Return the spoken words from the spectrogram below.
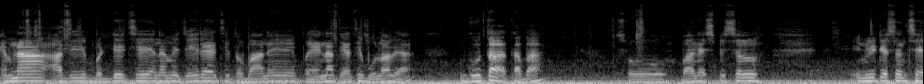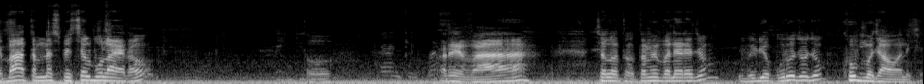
એમના આજે બર્થડે છે અને અમે જઈ રહ્યા છીએ તો બાને ભાઈના ત્યાંથી બોલાવ્યા. ગોતા હતા બા. સો બાને સ્પેશિયલ ઇન્વિટેશન છે. બા તમને સ્પેશિયલ બોલાયા હતા તો અરે વાહ. ચલો તો તમે બને રહેજો. વીડિયો પૂરો જોજો. ખૂબ મજા આવવાની છે.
